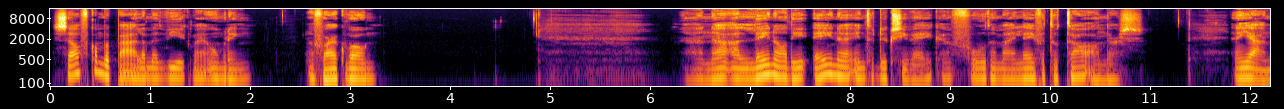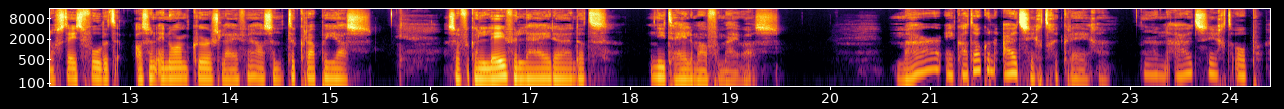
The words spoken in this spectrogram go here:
zelf kan bepalen met wie ik mij omring en waar ik woon. Na alleen al die ene introductieweken voelde mijn leven totaal anders. En ja, nog steeds voelde het als een enorm keurslijf, als een te krappe jas. Alsof ik een leven leidde dat niet helemaal voor mij was. Maar ik had ook een uitzicht gekregen. Een uitzicht op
